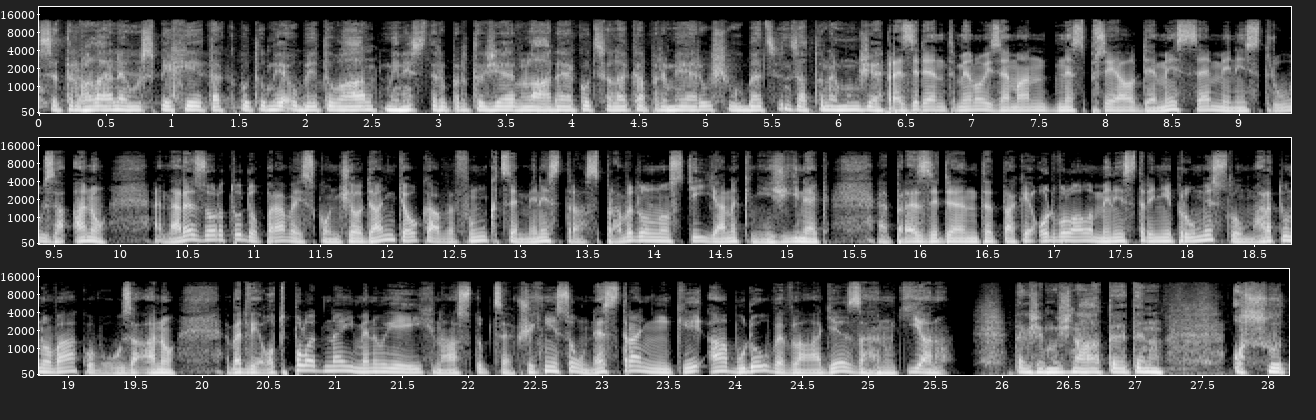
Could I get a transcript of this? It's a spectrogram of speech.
setrvalé neúspěchy, tak potom je obětován ministr, protože vláda jako celek a premiér už vůbec za to nemůže. Prezident Miloj Zeman dnes přijal demise ministrů za ANO. Na rezortu dopravy skončil Dan Ťok a ve funkci ministra spravedlnosti Jan Kněžínek. Prezident také odvolal ministrině průmyslu Martu Novákovou za ANO. Ve dvě odpoledne jmenuje jejich nástupce. Všichni jsou nestraníky a budou ve vládě zahnutí ANO. Takže možná to je ten osud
